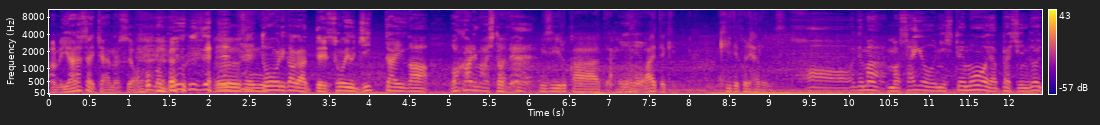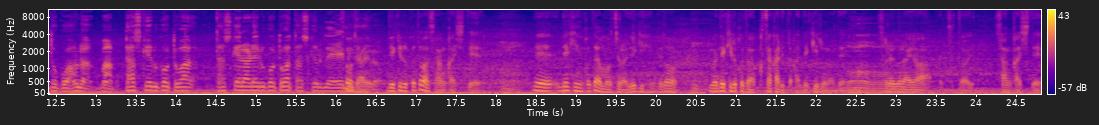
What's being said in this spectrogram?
あのやらせちゃいますよ。ほんま偶然 通りかかってそういう実態が分かりましたね。水いるかってあえて聞いてくれはるんです。はあ。でまあ、まあ、作業にしてもやっぱりしんどいとこはほんまあ、助けることは助けられることは助けるでみたいな。できることは参加して、うん、でできひんことはもちろんできひんけど、うん、できることは草刈りとかできるので、うん、それぐらいはちょっと参加して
